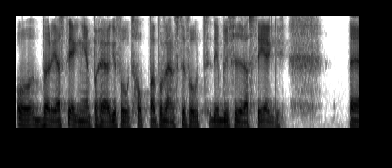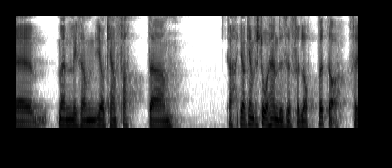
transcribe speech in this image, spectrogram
och börjar stegningen på höger fot, hoppar på vänster fot. Det blir fyra steg. Eh, men liksom, jag kan fatta... Ja, jag kan förstå händelseförloppet då. För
